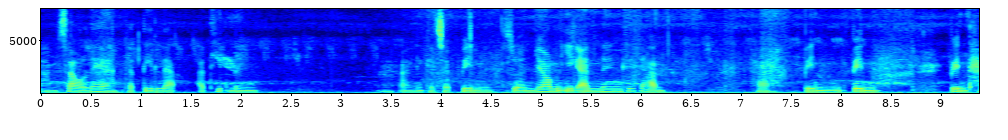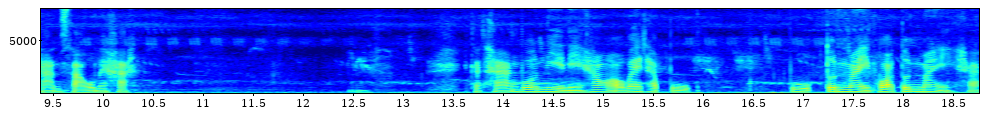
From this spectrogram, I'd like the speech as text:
น้ำเศร้าแรงก็ติดแล้วอาทิตย์หนึ่งอันนี้ก็จะเป็นสวนหยอมอีกอันหนึงคือกันค่ะเป็นเป็นเป็นฐานเสาไหมค่ะกระถางพวกนี้นี่เฮาเอาไว้ถ้าปลูก ปลูกต้นไม้เพาะต้นไม้ค่ะ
